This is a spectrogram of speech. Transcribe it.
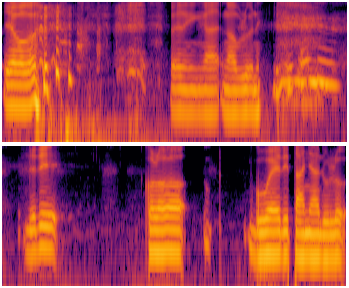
Ya pokoknya ngablu nih. Jadi Kalau gue ditanya dulu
